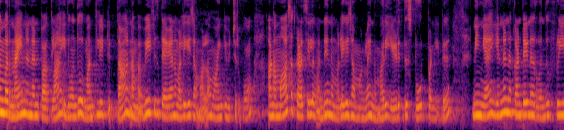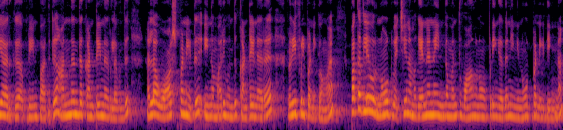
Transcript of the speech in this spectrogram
நம்பர் நைன் என்னென்னு பார்க்கலாம். இது வந்து ஒரு மந்த்லி டிப் தான். நம்ம வீட்டுக்கு தேவையான மளிகை ஜாமான்லாம் வாங்கி வச்சுருப்போம். ஆனால் மாத கடைசியில் வந்து இந்த மளிகை ஜாமான்லாம் இந்த மாதிரி எடுத்து ஸ்டோர் பண்ணிவிட்டு நீங்கள் என்னென்ன கண்டெய்னர் வந்து ஃப்ரீயாக இருக்குது அப்படின்னு பார்த்துட்டு அந்தந்த கண்டெய்னரில் வந்து நல்லா வாஷ் பண்ணிவிட்டு இந்த மாதிரி வந்து கண்டெய்னரை ரீஃபில் பண்ணிக்கோங்க. பக்கத்துலேயே ஒரு நோட் வச்சு நமக்கு என்னென்ன இந்த மந்த் வாங்கணும் அப்படிங்கிறத நீங்கள் நோட் பண்ணிக்கிட்டிங்கன்னா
